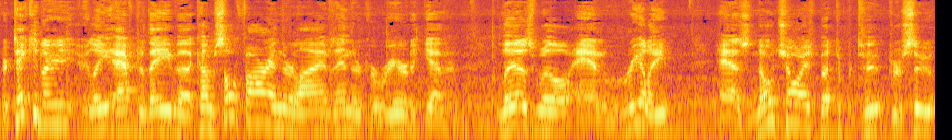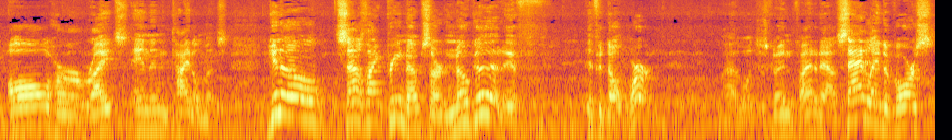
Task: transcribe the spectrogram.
particularly after they've uh, come so far in their lives and their career together. Liz will and really has no choice but to pursue all her rights and entitlements. You know, sounds like prenups are no good if if it don't work. Well just go ahead and find it out. Sadly, divorce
